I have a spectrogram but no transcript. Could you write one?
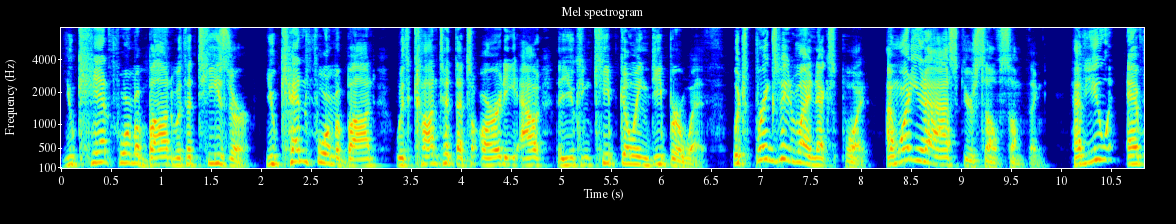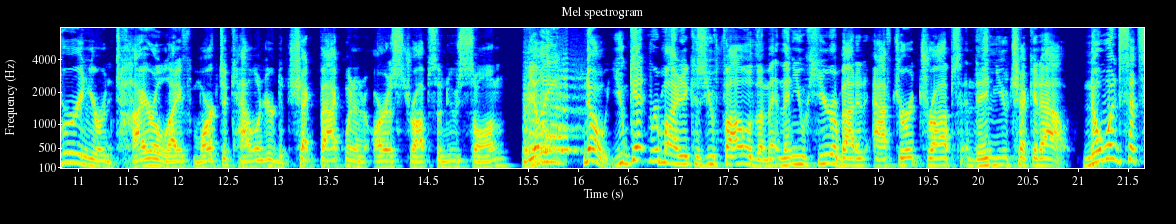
You can't form a bond with a teaser. You can form a bond with content that's already out that you can keep going deeper with. Which brings me to my next point. I want you to ask yourself something. Have you ever in your entire life marked a calendar to check back when an artist drops a new song? Really? No, you get reminded because you follow them and then you hear about it after it drops and then you check it out. No one sets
